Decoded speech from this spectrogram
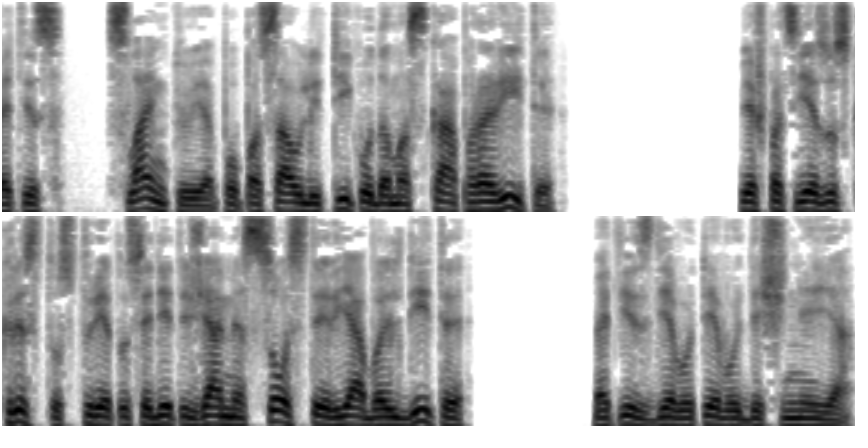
bet jis slankioja po pasaulį tykodamas ką praryti. Viešpats Jėzus Kristus turėtų sėdėti žemės sostė ir ją valdyti, bet jis Dievo tėvo dešinėje.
